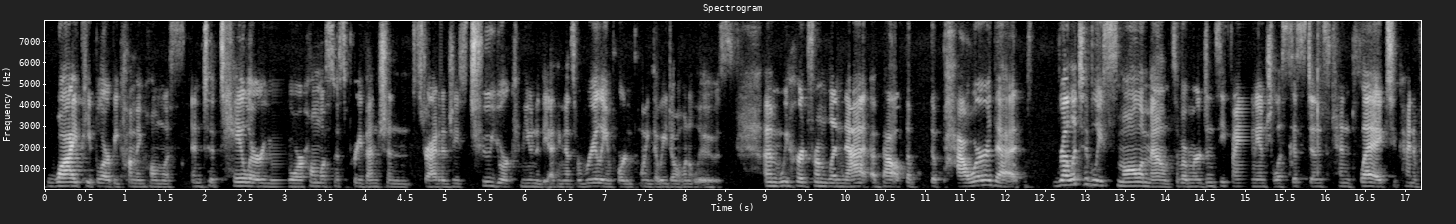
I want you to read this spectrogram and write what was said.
why people are becoming homeless and to tailor your homelessness prevention strategies to your community. I think that's a really important point that we don't want to lose. Um, we heard from Lynette about the, the power that relatively small amounts of emergency financial assistance can play to kind of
